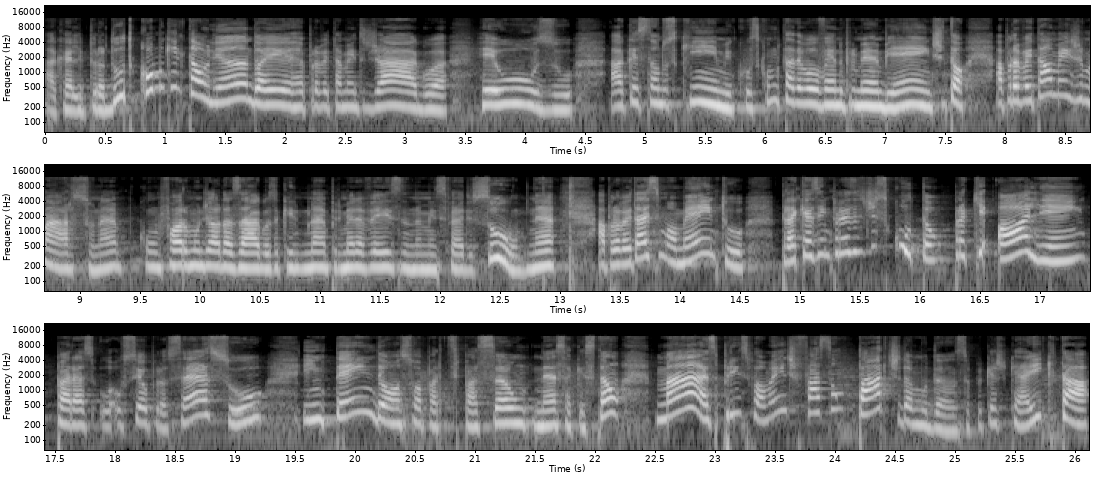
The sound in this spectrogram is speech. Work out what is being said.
aquele produto, como que ele está olhando aí reaproveitamento de água, reuso, a questão dos químicos, como está devolvendo para o meio ambiente. Então, aproveitar o mês de março, né, com o Fórum Mundial das Águas aqui, né, primeira vez no Hemisfério Sul, né, aproveitar esse momento para que as empresas discutam para que olhem para o seu processo, entendam a sua participação nessa questão, mas principalmente façam parte da mudança, porque acho que é aí que está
